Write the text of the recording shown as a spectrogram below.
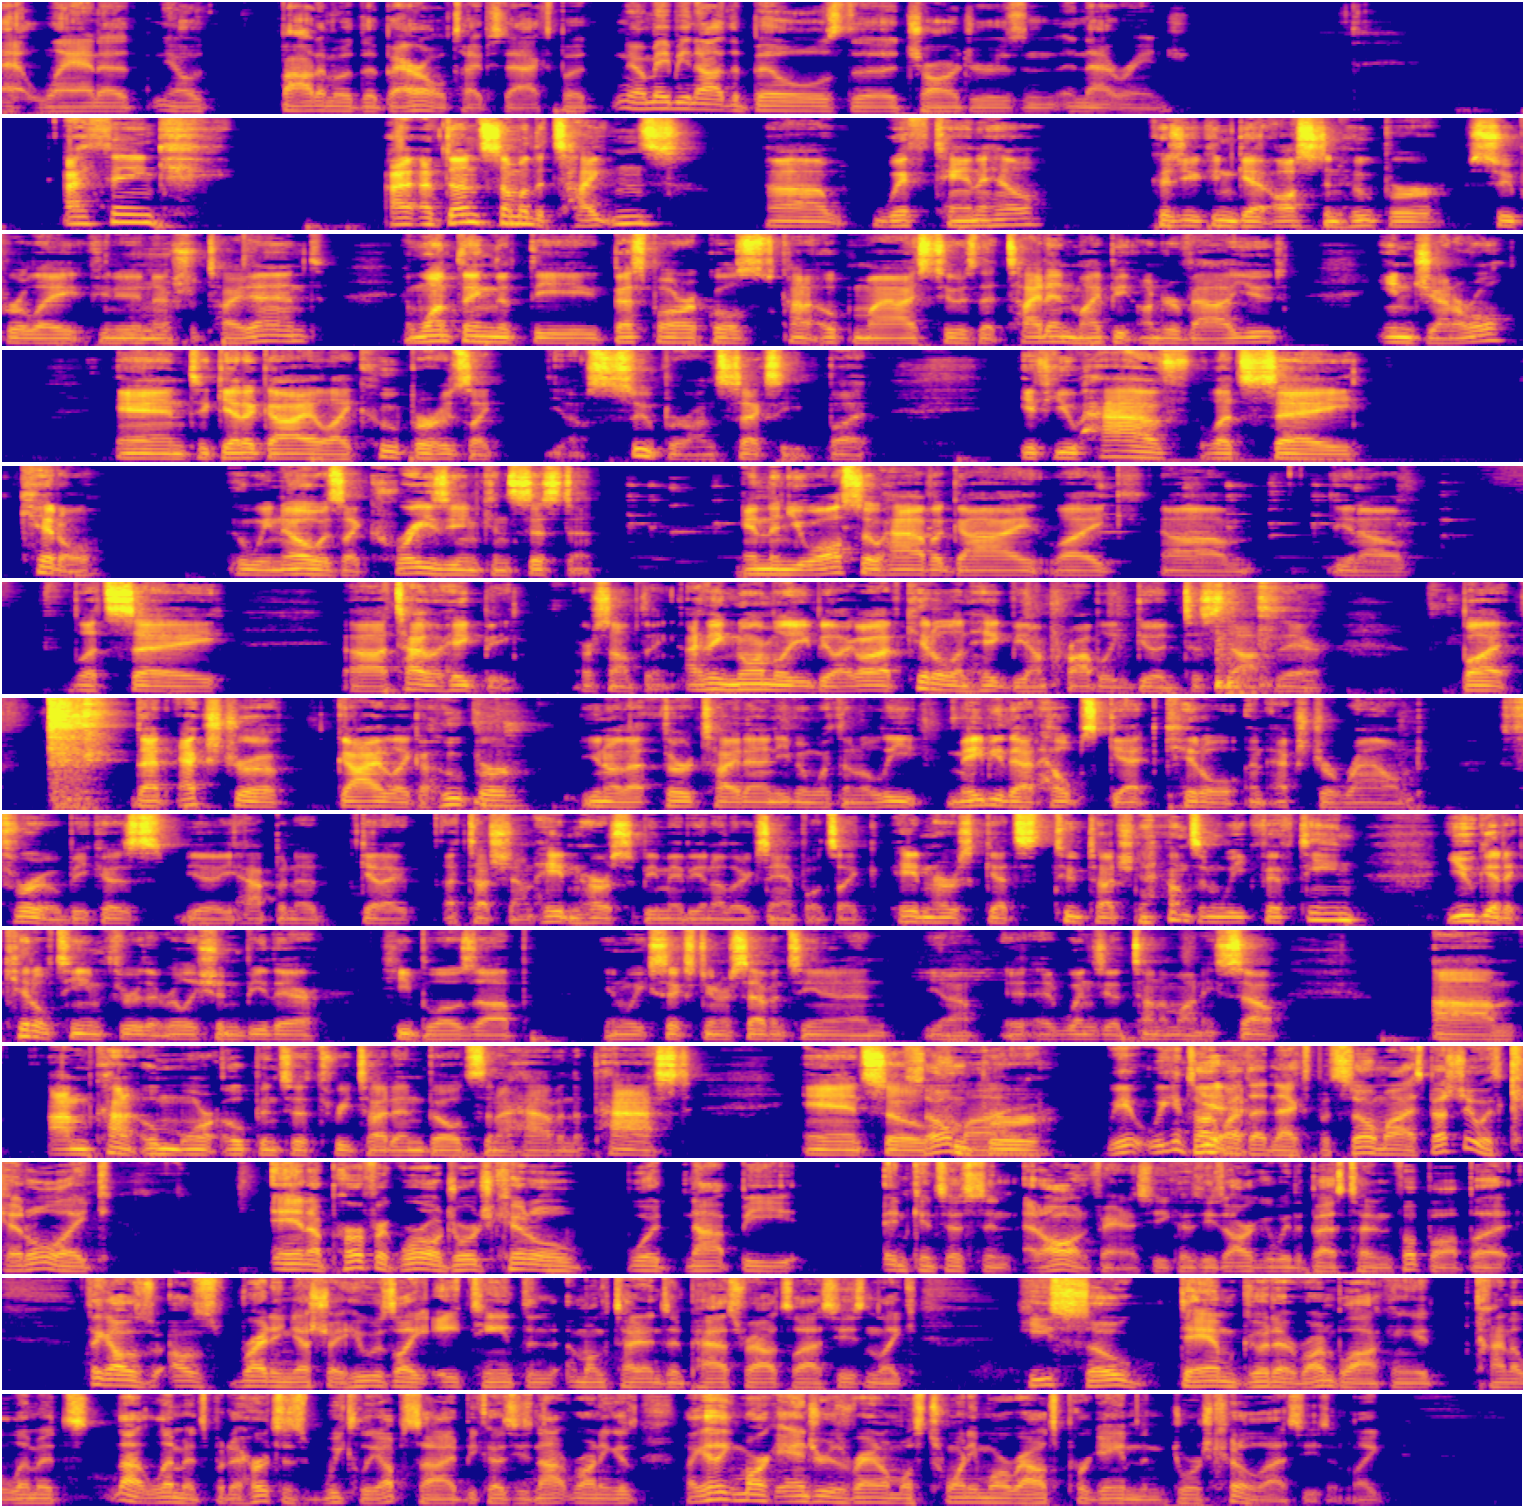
Atlanta, you know, bottom of the barrel type stacks, but you know, maybe not the Bills, the Chargers, and in that range. I think I, I've done some of the Titans uh, with Tannehill because you can get Austin Hooper super late if you need an extra tight end. And one thing that the best ball articles kind of opened my eyes to is that tight end might be undervalued in general. And to get a guy like Hooper who's like, you know, super unsexy, but if you have, let's say, Kittle, who we know is like crazy inconsistent, and then you also have a guy like, um, you know, let's say uh, Tyler Higbee or something. I think normally you'd be like, oh, I have Kittle and Higbee. I'm probably good to stop there. But that extra guy like a Hooper, you know, that third tight end, even with an elite, maybe that helps get Kittle an extra round through because you, know, you happen to get a, a touchdown. Hayden Hurst would be maybe another example. It's like Hayden Hurst gets two touchdowns in week 15. You get a Kittle team through that really shouldn't be there. He blows up in week 16 or 17 and, you know, it, it wins you a ton of money. So, um, I'm kind of more open to three tight end builds than I have in the past. And so, So. Hooper, We we can talk Yeah. about that next, but so am I, especially with Kittle. Like in a perfect world, George Kittle would not be inconsistent at all in fantasy because he's arguably the best tight end in football. But I think I was I was writing yesterday. He was like 18th in, among tight ends in pass routes last season. Like he's so damn good at run blocking. It kind of limits, not limits, but it hurts his weekly upside because he's not running as like I think Mark Andrews ran almost 20 more routes per game than George Kittle last season. Like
